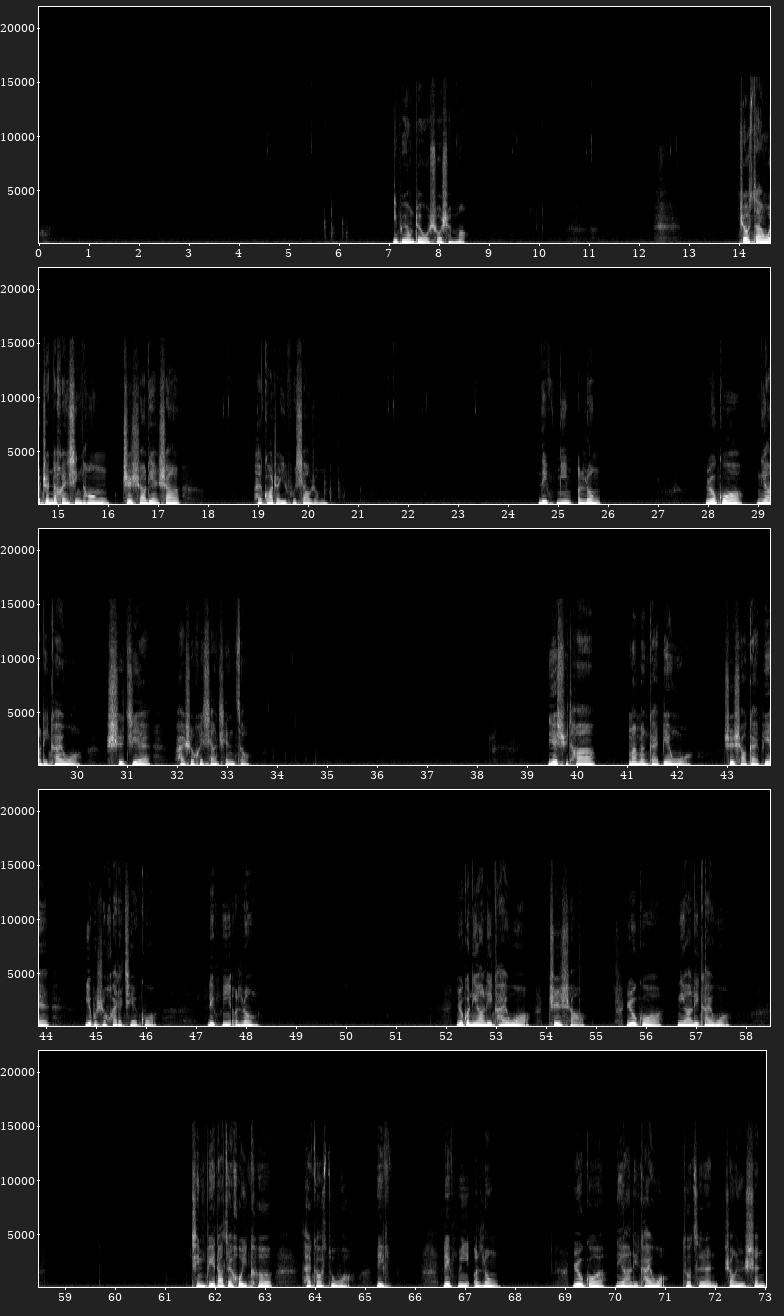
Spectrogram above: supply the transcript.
你不用对我说什么，就算我真的很心痛，至少脸上还挂着一副笑容。Leave me alone。如果你要离开我，世界还是会向前走。也许他慢慢改变我，至少改变也不是坏的结果。Leave me alone。如果你要离开我，至少，如果你要离开我，请别到最后一刻才告诉我，Leave Leave me alone。如果你要离开我，作词人张雨生。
